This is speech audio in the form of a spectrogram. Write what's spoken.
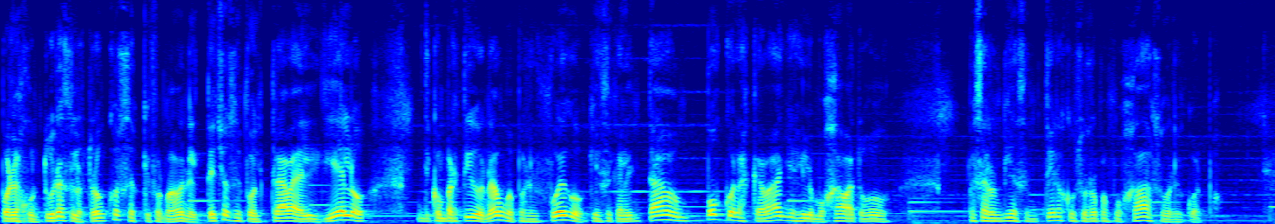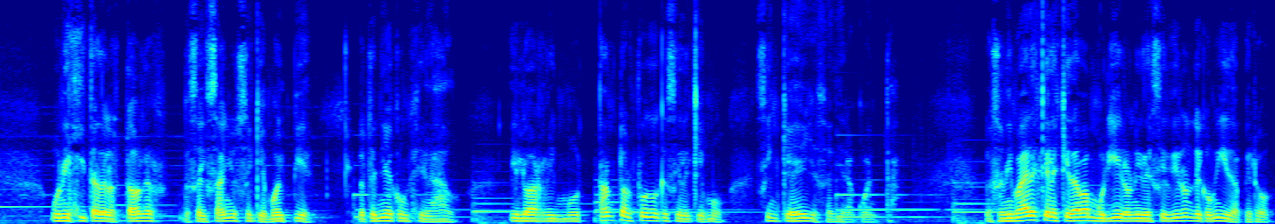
Por las junturas de los troncos que formaban el techo se filtraba el hielo convertido en agua por el fuego que se calentaba un poco las cabañas y lo mojaba todo. Pasaron días enteros con sus ropas mojadas sobre el cuerpo. Una hijita de los Donner de seis años se quemó el pie. Lo tenía congelado y lo arrimó tanto al fuego que se le quemó sin que ella se diera cuenta. Los animales que les quedaban murieron y les sirvieron de comida, pero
